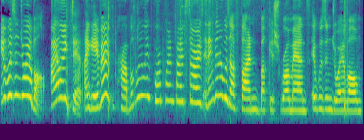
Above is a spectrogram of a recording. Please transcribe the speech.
it was enjoyable. I liked it. I gave it probably like 4.5 stars. I think that it was a fun, buckish romance. It was enjoyable.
